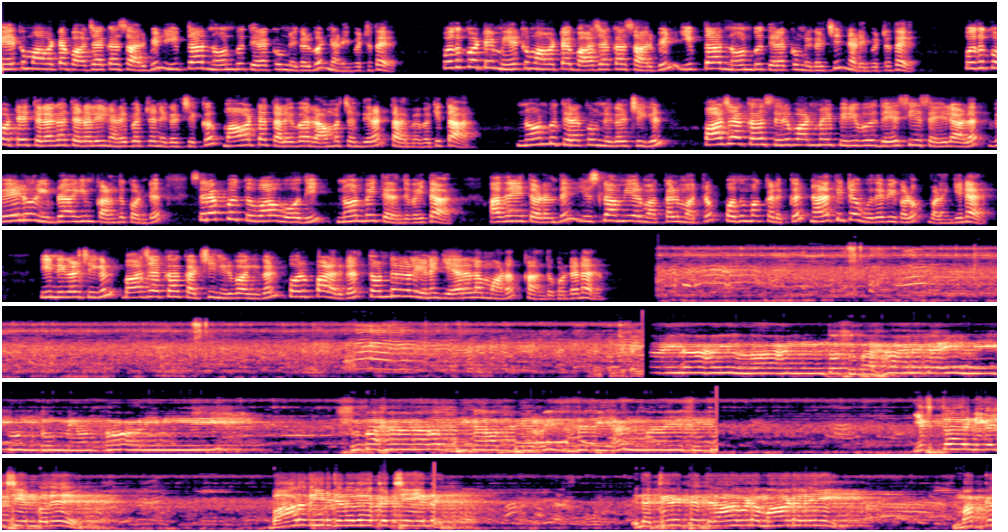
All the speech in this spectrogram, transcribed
மேற்கு மாவட்ட பாஜக சார்பில் இப்தார் நோன்பு திறக்கும் நிகழ்வு நடைபெற்றது. புதுக்கோட்டை மேற்கு மாவட்ட பாஜக சார்பில் இப்தார் நோன்பு திறக்கும் நிகழ்ச்சி நடைபெற்றது. புதுக்கோட்டை திலக திடலில் நடைபெற்ற நிகழ்ச்சிக்கு மாவட்ட தலைவர் ராமச்சந்திரன் தலைமை வகித்தார். நோன்பு திறக்கும் நிகழ்ச்சியில் பாஜக சிறுபான்மை பிரிவு தேசிய செயலாளர் வேலூர் இப்ராஹிம் கலந்து கொண்டு சிறப்பு துவா ஓதி நோன்பை திறந்து வைத்தார். அதனைத் தொடர்ந்து இஸ்லாமியர் மக்கள் மற்றும் பொதுமக்களுக்கு நலத்திட்ட உதவிகளும் வழங்கினர். இந்நிகழ்ச்சியில் பாஜக கட்சி நிர்வாகிகள் பொறுப்பாளர்கள் தொண்டர்கள் என ஏராளமானோர் கலந்து கொண்டனர் لا إله إلا أنت سبحانك إني كنت من الظالمين سبحان ربك رب العزة عما يصفون இஃப்தார் நிகழ்ச்சி என்பது பாரதிய ஜனதா கட்சி என்று இந்த திருட்டு திராவிட மாடலை மக்கள்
